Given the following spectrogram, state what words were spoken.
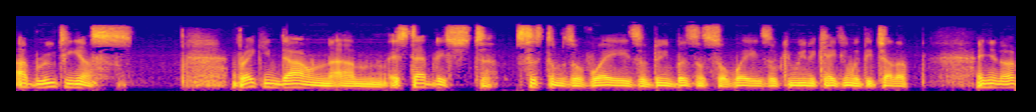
uprooting us, breaking down um, established systems of ways of doing business or ways of communicating with each other. And you know,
